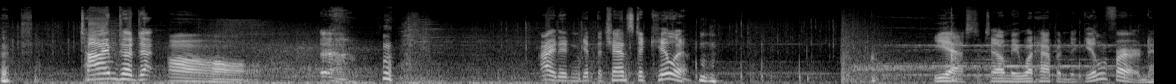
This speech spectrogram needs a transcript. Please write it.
Time to die. Oh. I didn't get the chance to kill him. he has to tell me what happened to Guilford.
